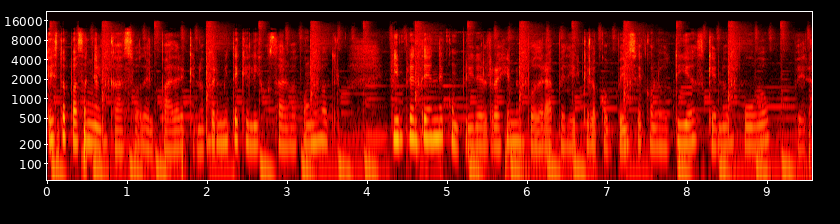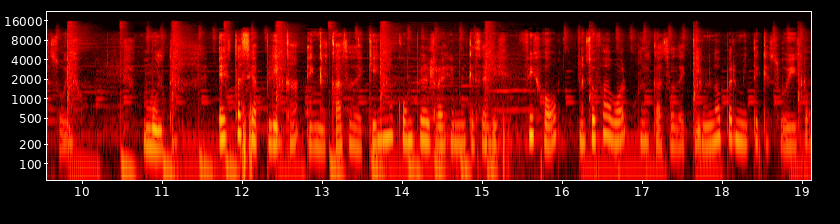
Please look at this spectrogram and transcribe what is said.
Esto pasa en el caso del padre que no permite que el hijo salga con el otro. Quien pretende cumplir el régimen podrá pedir que lo compense con los días que no pudo ver a su hijo. Multa. Esta se aplica en el caso de quien no cumple el régimen que se fijó en su favor o en el caso de quien no permite que su hijo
